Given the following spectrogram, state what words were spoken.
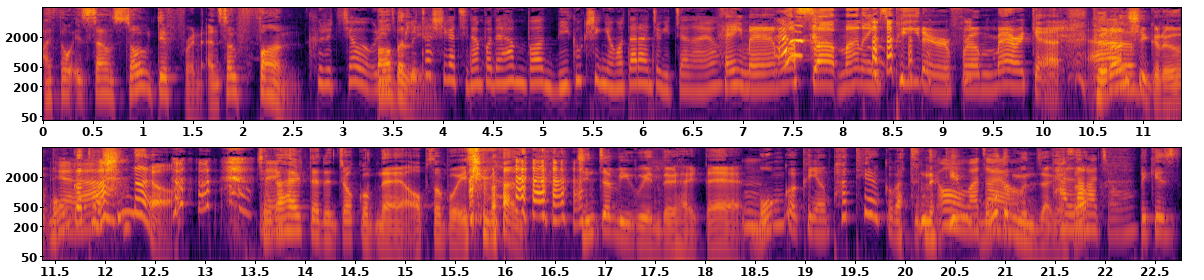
I thought it sounds so different and so fun. 그렇죠. 우리 Bubbly. 피터 씨가 지난번에 한번 미국식 영어 따라한 적 있잖아요. Hey man, what's up? My name's Peter from America. 그런 식으로 뭔가 더 Yeah. 신나요. 제가 네. 할 때는 조금 네 없어 보이지만 진짜 미국인들 할 때 뭔가 그냥 파티할 것 같은 느낌 어, 맞아요. 모든 문장에서 발랄하죠. because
